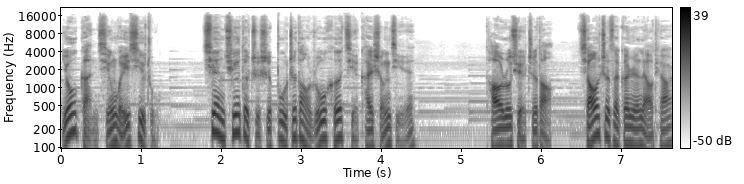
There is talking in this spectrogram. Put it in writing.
有感情维系住。欠缺的只是不知道如何解开绳结。陶如雪知道乔治在跟人聊天，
